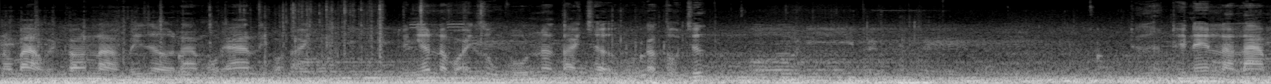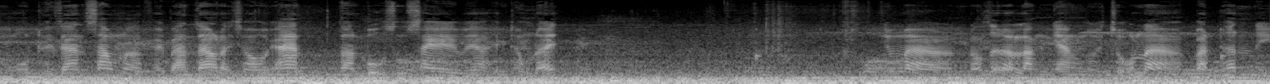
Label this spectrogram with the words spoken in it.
nó bảo với con là bây giờ làm Hội An thì bọn anh, thứ nhất là bọn anh dùng vốn là tài trợ của các tổ chức thế nên là làm một thời gian xong là phải bàn giao lại cho Hội An, toàn bộ số xe với hệ thống đấy. Nhưng mà nó rất là lằng nhằng ở chỗ là bản thân thì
